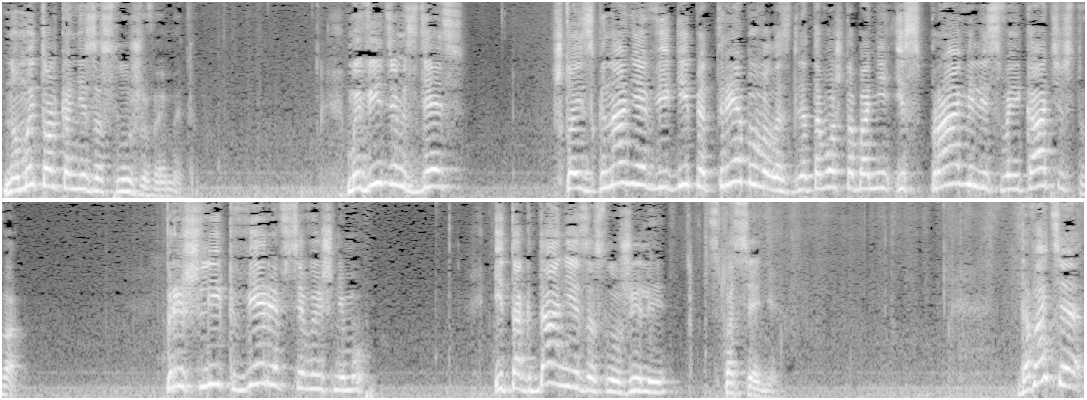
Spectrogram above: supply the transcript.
Но мы только не заслуживаем этого. Мы видим здесь, что изгнание в Египет требовалось для того, чтобы они исправили свои качества, пришли к вере Всевышнему, и тогда они заслужили спасение. Давайте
